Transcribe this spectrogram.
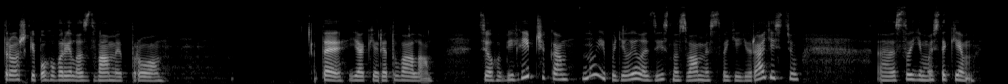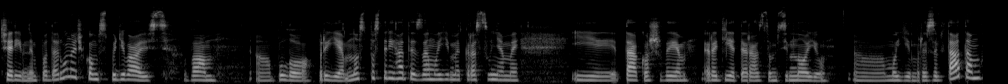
Трошки поговорила з вами про те, як я рятувала цього бігліпчика. Ну і поділилася, звісно, з вами своєю радістю, е, своїм ось таким чарівним подаруночком. Сподіваюсь, вам було приємно спостерігати за моїми красунями. І також ви радієте разом зі мною е, моїм результатам.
